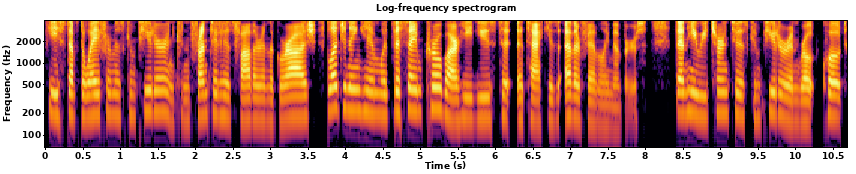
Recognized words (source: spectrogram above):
He stepped away from his computer and confronted his father in the garage, bludgeoning him with the same crowbar he'd used to attack his other family members. Then he returned to his computer and wrote, quote,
